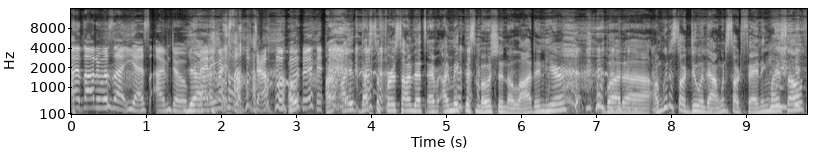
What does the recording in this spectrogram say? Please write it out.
I thought it was that. Yes, I'm dope. Yeah. Fatting myself down. oh, I, I, that's the first time that's ever. I make this motion a lot in here, but uh, I'm gonna start doing that. I'm gonna start fanning myself,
